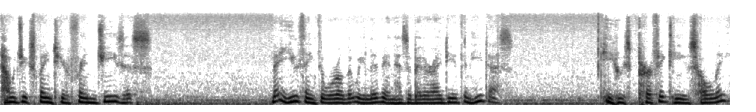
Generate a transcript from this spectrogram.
How would you explain to your friend Jesus that you think the world that we live in has a better idea than he does? He who's perfect, he who's holy.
